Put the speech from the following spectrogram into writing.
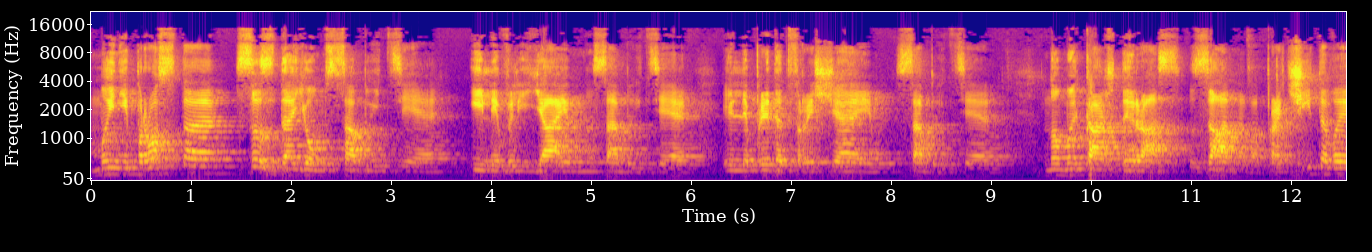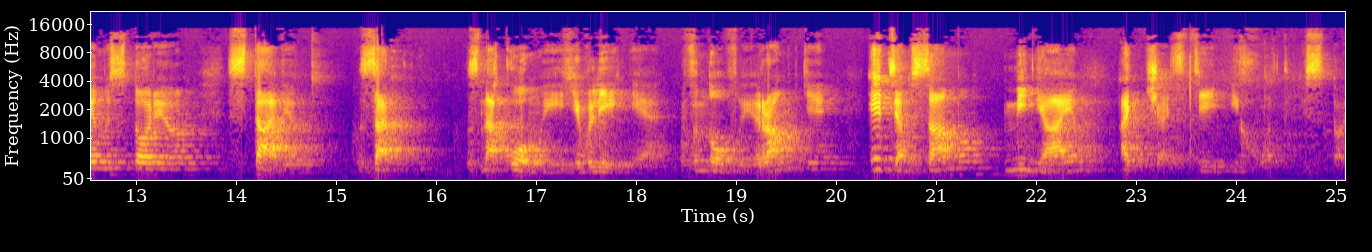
Мы не просто создаем события или влияем на события, или предотвращаем события, но мы каждый раз заново прочитываем историю, ставим за знакомые явления в новые рамки и тем самым меняем отчасти и ход истории.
